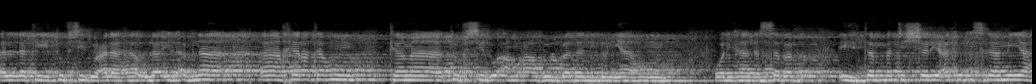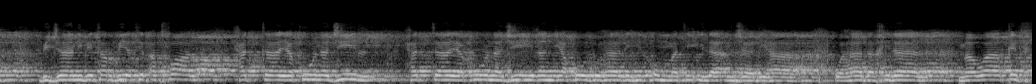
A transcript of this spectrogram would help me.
التي تفسد على هؤلاء الأبناء آخرتهم كما تفسد أمراض البدن دنياهم. ولهذا السبب اهتمت الشريعة الإسلامية بجانب تربية الأطفال حتى يكون جيل حتى يكون جيلا يقود هذه الأمة إلى أمجادها. وهذا خلال مواقف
